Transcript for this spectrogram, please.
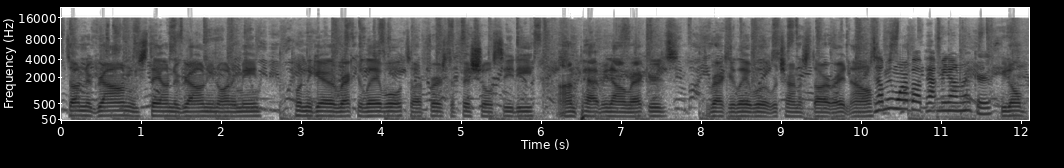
It's underground. We stay underground. You know what I mean? Putting together a record label. It's our first official CD on Pat Me Down Records. the record label that we're trying to start right now. Tell me more about Pat Me Down Records. We don't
